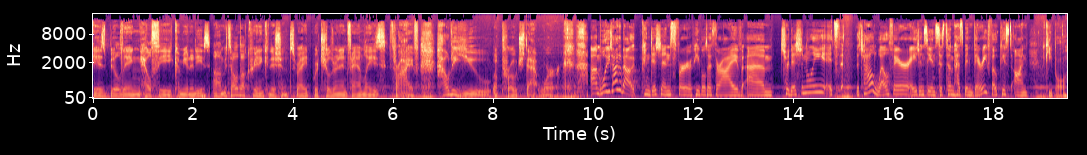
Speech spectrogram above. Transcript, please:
is building healthy communities. Um, it's all about creating conditions, right? Where children and families thrive. How do you approach that work? Um, well, you talk about conditions for people to thrive. Um, traditionally, it's the child welfare agency and system has been very focused on people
